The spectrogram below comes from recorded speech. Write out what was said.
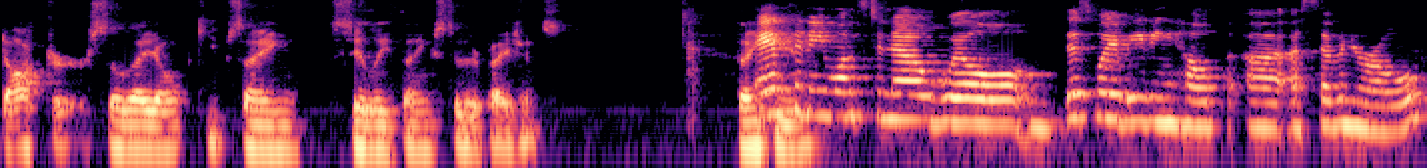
doctor so they don't keep saying silly things to their patients. Thank Anthony you. wants to know Will this way of eating help uh, a seven year old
